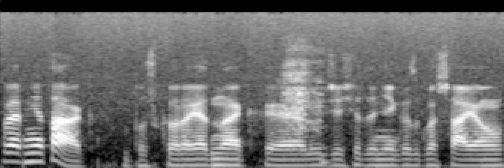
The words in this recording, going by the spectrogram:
pewnie tak, bo skoro jednak e, ludzie się do niego zgłaszają,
